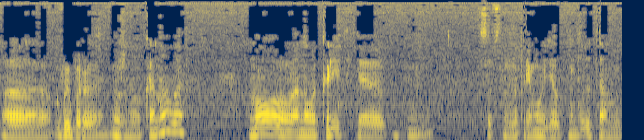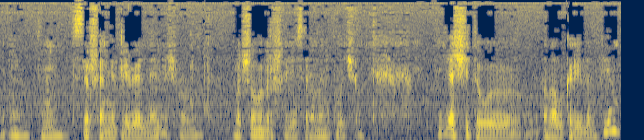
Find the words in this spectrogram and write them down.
э, выбора нужного канала, но аналог крит я собственно, напрямую делать не буду, там ну, не, совершенно нетривиальная вещь, а вот большого выигрыша я все равно не получил. Я считываю аналог Read Pin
